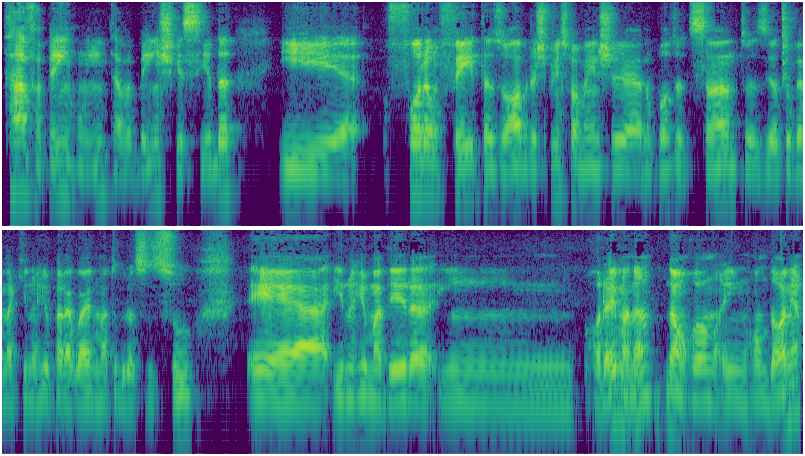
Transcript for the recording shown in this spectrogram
estava bem ruim, estava bem esquecida, e foram feitas obras, principalmente é, no Porto de Santos, eu estou vendo aqui no Rio Paraguai, no Mato Grosso do Sul, é, e no Rio Madeira, em Roraima, né? Não, em Rondônia.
